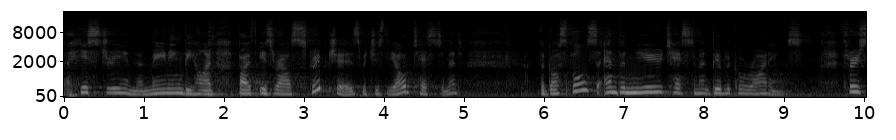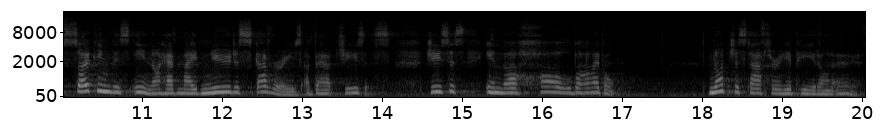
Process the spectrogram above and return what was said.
the history and the meaning behind both Israel's scriptures, which is the Old Testament, the Gospels, and the New Testament biblical writings. Through soaking this in, I have made new discoveries about Jesus. Jesus in the whole Bible, not just after he appeared on earth.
